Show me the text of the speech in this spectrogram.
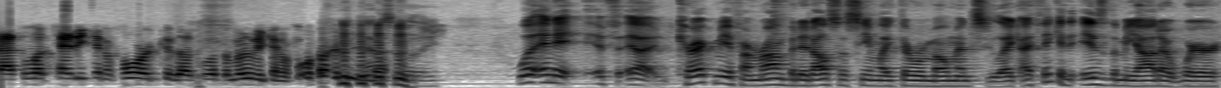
that's what Teddy can afford because that's what the movie can afford. you know? Absolutely. Well, and it, if uh, correct me if I'm wrong, but it also seemed like there were moments like I think it is the Miata where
